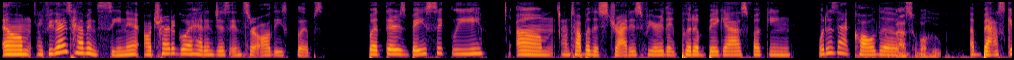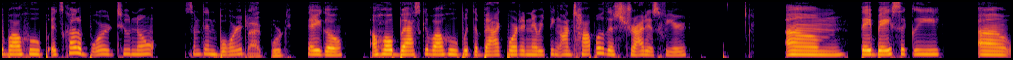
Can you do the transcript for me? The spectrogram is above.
Um, if you guys haven't seen it, I'll try to go ahead and just insert all these clips. But there's basically um on top of the stratosphere they put a big ass fucking what is that called A a basketball hoop, a basketball hoop. It's called a board too, no something a board. backboard. There you go. A whole basketball hoop with the backboard and everything on top of the stratosphere. Um, they basically, uh,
